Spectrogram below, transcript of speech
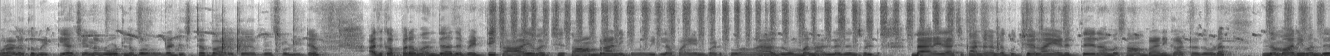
ஓரளவுக்கு வெட்டியாச்சு. ஏன்னா ரோட்டில் போகிறவங்களாம் டிஸ்டர்பாக இருக்குது அப்படின்னு சொல்லிட்டு. அதுக்கப்புறம் வந்து அதை வெட்டி காய வச்சு சாம்பிராணிக்கு எங்கள் வீட்டில் பயன்படுத்துவாங்க. அது ரொம்ப நல்லதுன்னு சொல்லிட்டு. வேறு ஏதாச்சும் கண்ட கண்ட குச்சியெல்லாம் எடுத்து நம்ம சாம்பிராணி காட்டுறதோட இந்த மாதிரி வந்து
